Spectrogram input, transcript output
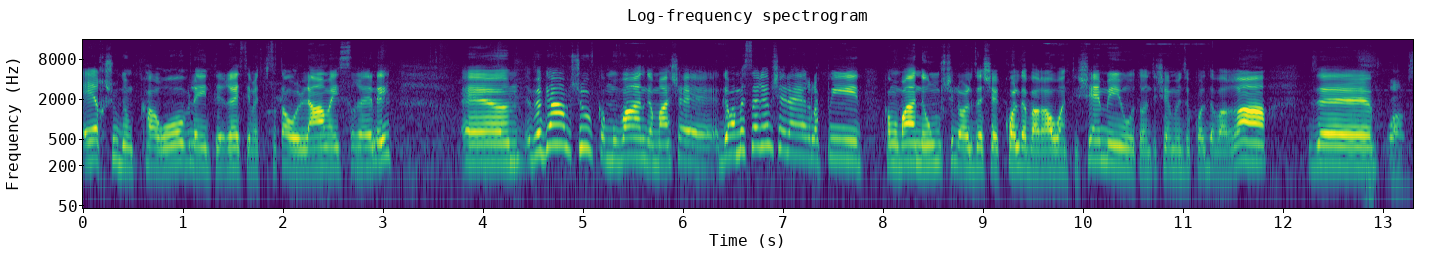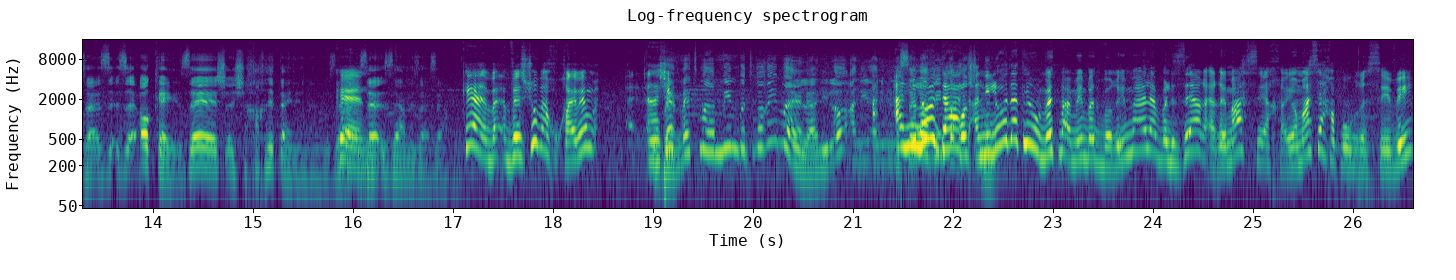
איכשהו גם קרוב לאינטרסים, לתפיסת העולם הישראלית. אמ, וגם, שוב, כמובן, גם, ש... גם המסרים של יאיר לפיד, כמובן הנאום שלו על זה שכל דבר רע הוא אנטישמיות, או אנטישמיות זה כל דבר רע, זה... וואו, זה, זה, זה אוקיי, זה, שכחתי את העניין הזה, כן. זה, זה, זה המזעזע. כן, ושוב, אנחנו חייבים אנשים... הוא באמת מאמין בדברים האלה, אני לא, אני, אני מנסה אני לא להבין לא את הראש שלו. אני לא יודעת אם הוא באמת מאמין בדברים האלה, אבל זה הרי מה השיח היום? מה השיח הפרוגרסיבי?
